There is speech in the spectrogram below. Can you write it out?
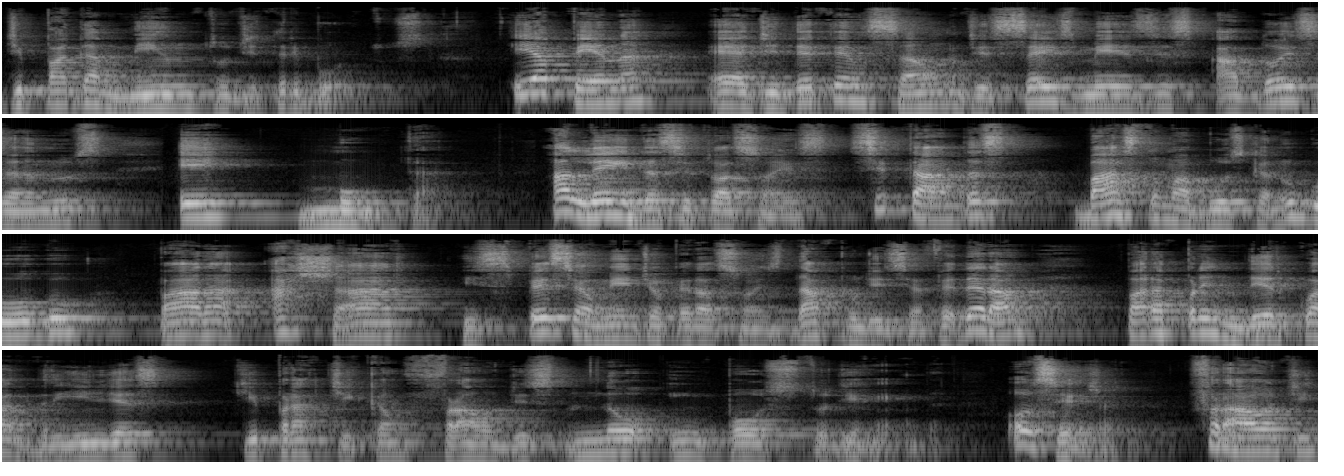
de pagamento de tributos. E a pena é de detenção de seis meses a dois anos e multa. Além das situações citadas, basta uma busca no Google para achar, especialmente operações da Polícia Federal, para prender quadrilhas que praticam fraudes no imposto de renda. Ou seja, fraude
